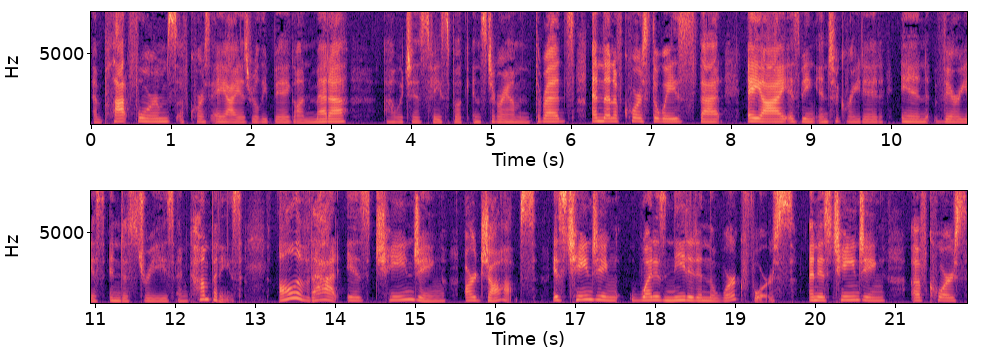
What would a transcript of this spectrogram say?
and platforms. Of course, AI is really big on Meta, uh, which is Facebook, Instagram, and threads. And then, of course, the ways that AI is being integrated in various industries and companies. All of that is changing our jobs, is changing what is needed in the workforce, and is changing, of course,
